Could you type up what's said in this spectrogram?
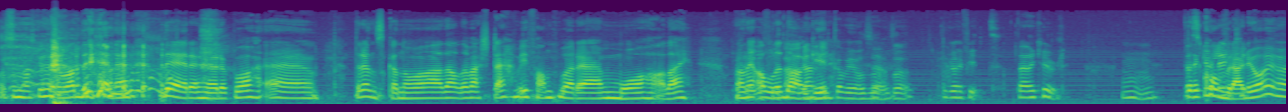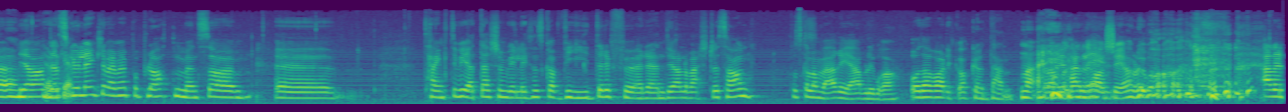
Og så nå skal vi høre hva dere, dere hører på. Eh, dere ønska noe av det aller verste. Vi fant bare 'Må ha deg'. Hvordan i alle Ja, den dager liker vi også. Så. Det går fint. Den er kul. Mm. Det Dere skulle covrer den jo, egentlig- gjør- Ja, den ikke? skulle egentlig være med på platen, men så uh, tenkte vi at dersom vi liksom skal videreføre en De aller verste sang, så skal den være jævlig bra. Og da var det ikke akkurat den. Nei. Den var ikke jævlig bra. Eller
